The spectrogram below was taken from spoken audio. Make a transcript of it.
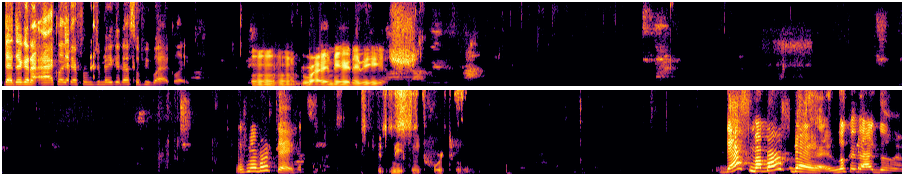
that they're gonna act like they're from Jamaica, that's what people act like. Mm-hmm. Right near the beach. It's my birthday. Get me eight fourteen. That's my birthday. Look at that gun.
